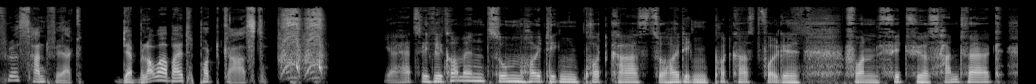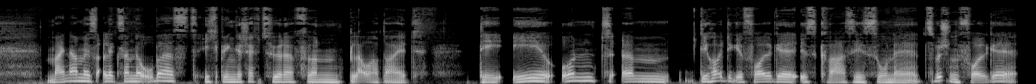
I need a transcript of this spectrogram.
fürs Handwerk, der Blauarbeit Podcast. Ja, herzlich willkommen zum heutigen Podcast, zur heutigen Podcast-Folge von Fit fürs Handwerk. Mein Name ist Alexander Oberst, ich bin Geschäftsführer von Blauarbeit.de und ähm, die heutige Folge ist quasi so eine Zwischenfolge,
